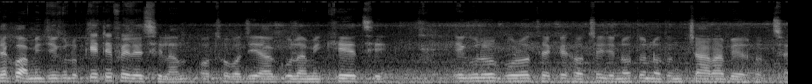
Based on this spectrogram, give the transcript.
দেখো, আমি যেগুলো কেটে ফেলেছিলাম, অথবা যে আখগুলো আমি খেয়েছি, এগুলোর গুঁড়ো থেকে হচ্ছে যে নতুন নতুন চারা বের হচ্ছে।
